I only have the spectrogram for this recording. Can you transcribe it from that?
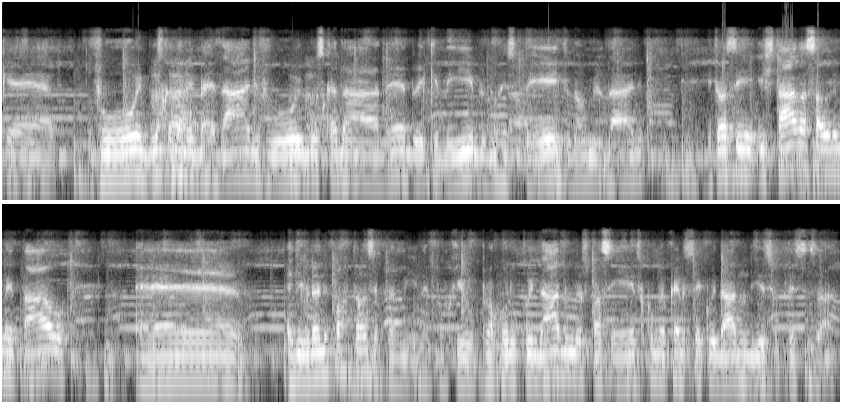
que é voou em busca da liberdade, voou em busca da, né, do equilíbrio, do respeito, da humildade. Então, assim, estar na saúde mental é, é de grande importância para mim, né? Porque eu procuro cuidar dos meus pacientes como eu quero ser cuidado um dia se eu precisar.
